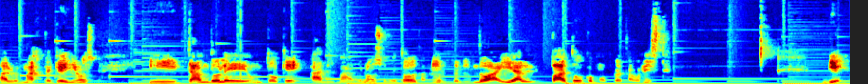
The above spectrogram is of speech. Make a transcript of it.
a los más pequeños y dándole un toque animado. Sobre todo también teniendo ahí al pato como protagonista. Bien.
